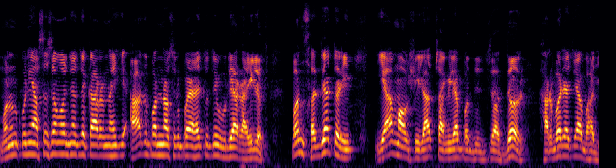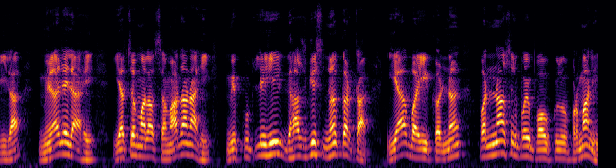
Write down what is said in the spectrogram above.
म्हणून कोणी असं समजण्याचं कारण नाही की आज पन्नास रुपये आहे तर ते उद्या राहीलच. पण सध्या तरी या मावशीला चांगल्या पद्धतीचा दर हरभऱ्याच्या भाजीला मिळालेला आहे. याचं मला समाधान आहे. मी कुठलीही घासघीस न करता या बाईकडनं पन्नास रुपये पाव किलोप्रमाणे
